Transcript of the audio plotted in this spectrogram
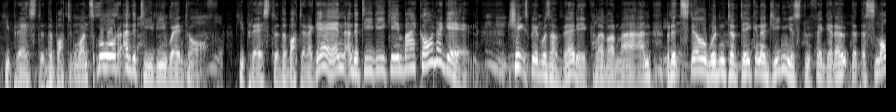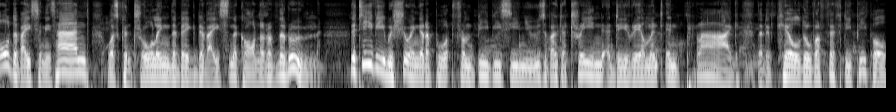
He pressed the button once more and the TV went off. He pressed the button again and the TV came back on again. Shakespeare was a very clever man, but it still wouldn't have taken a genius to figure out that the small device in his hand was controlling the big device in the corner of the room. The TV was showing a report from BBC News about a train derailment in Prague that had killed over 50 people.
